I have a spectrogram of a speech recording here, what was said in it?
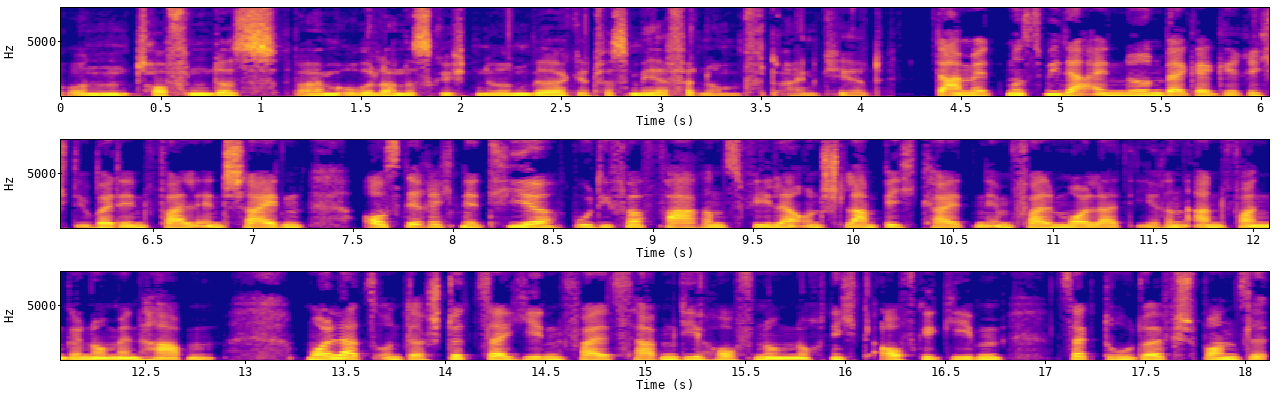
und hoffen, dass beim Oberlandesgericht Nürnberg etwas mehr Vernunft einkehrt. Damit muss wieder ein Nürnberger Gericht über den Fall entscheiden, ausgerechnet hier, wo die Verfahrensfehler und Schlampigkeiten im Fall Mollert ihren Anfang genommen haben. Mollerts Unterstützer jedenfalls haben die Hoffnung noch nicht aufgegeben, sagt Rudolf Sponsel.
